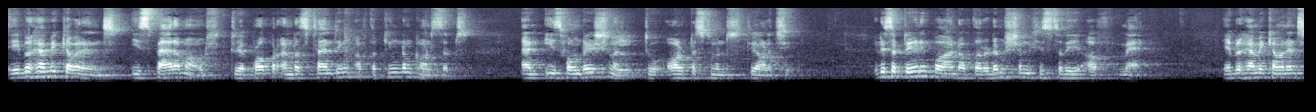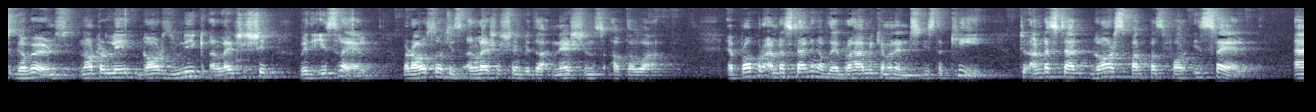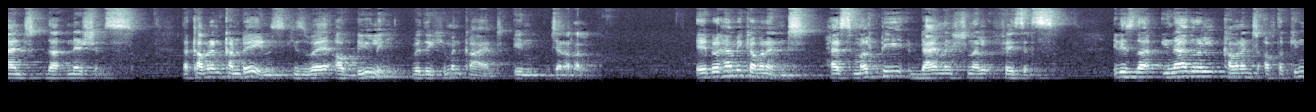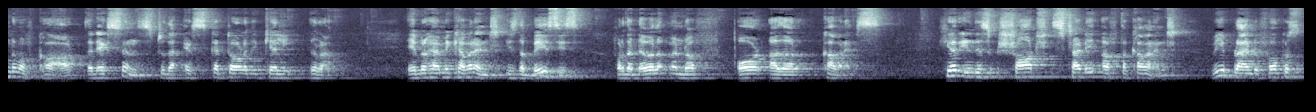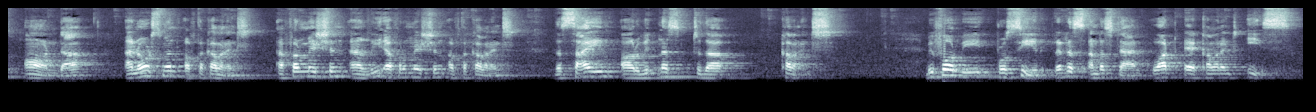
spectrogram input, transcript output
Abrahamic covenant is paramount to a proper understanding of the kingdom concept and is foundational to Old Testament theology. It is a turning point of the redemption history of man. Abrahamic covenant governs not only God's unique relationship with Israel but also his relationship with the nations of the world. A proper understanding of the Abrahamic covenant is the key to understand God's purpose for Israel and the nations. The covenant contains his way of dealing with the humankind in general. Abrahamic covenant has multi-dimensional facets. It is the inaugural covenant of the kingdom of God that extends to the eschatological era. Abrahamic covenant is the basis for the development of all other covenants. Here, in this short study of the covenant, we plan to focus on the announcement of the covenant, affirmation and reaffirmation of the covenant, the sign or witness to the covenant. Before we proceed, let us understand what a covenant is.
